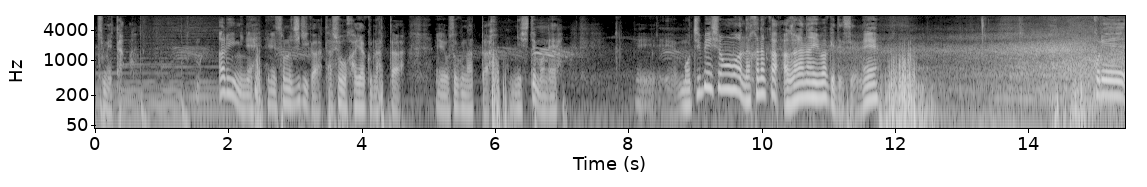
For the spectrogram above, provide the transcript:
ー、決めた。ある意味ねその時期が多少早くなった、えー、遅くなったにしてもね、えー、モチベーションはなかなか上がらないわけですよね。これ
